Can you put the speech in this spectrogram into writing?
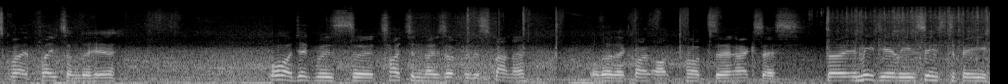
square plate under here. All I did was uh, tighten those up with a spanner, although they're quite hard to access. So immediately it seems to be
